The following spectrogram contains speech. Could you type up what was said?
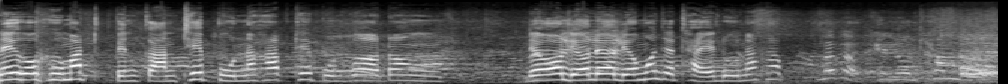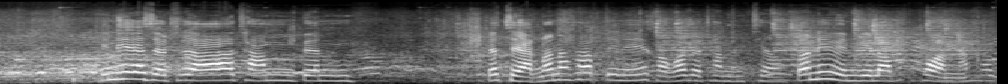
นี่ก็คือมัดเป็นการเทปูนนะครับ เทปูนก็ต้อง เดี๋ยวเดี๋ยวเร็วเดี๋ยวมันจะถ่ายดูนะครับไม่แบบให้รวมทำบุญทีนี้จะจะทำเป็นจะแจกแล้วนะครับ ทีนี้เขาก็จะทำเป็นเที่ยวตอนนี้เป็นเวลาพักผ่อนนะครับ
